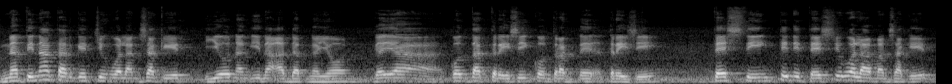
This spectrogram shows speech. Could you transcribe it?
na tinatarget yung walang sakit, yun ang ina-adapt ngayon. Kaya contact tracing, contract tracing, testing, tinitest yung wala man sakit.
